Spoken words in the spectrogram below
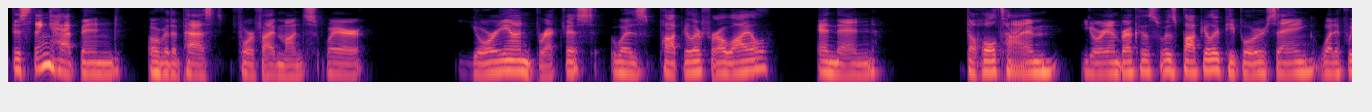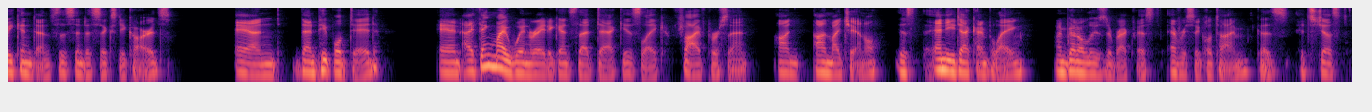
this thing happened over the past four or five months where Yorion breakfast was popular for a while, and then the whole time Yorion breakfast was popular, people were saying, "What if we condense this into sixty cards?" And then people did, and I think my win rate against that deck is like five percent on on my channel. Is any deck I'm playing, I'm gonna lose to breakfast every single time because it's just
